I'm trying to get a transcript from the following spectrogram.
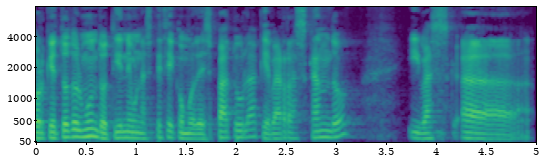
Porque todo el mundo tiene una especie como de espátula que va rascando y vas ah,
